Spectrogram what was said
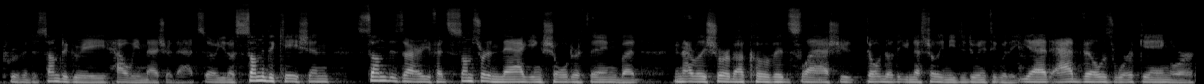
proven to some degree how we measure that. So you know, some indication, some desire. You've had some sort of nagging shoulder thing, but you're not really sure about COVID. Slash, you don't know that you necessarily need to do anything with it yet. Advil is working or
